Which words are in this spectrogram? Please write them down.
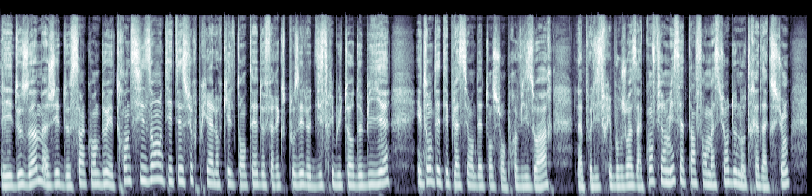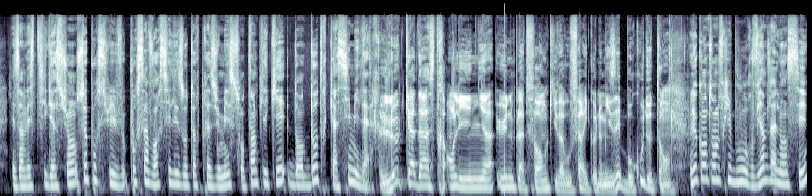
Les deux hommes âgés de 52 et 36 ans ont été surpris alors qu'ils tentaient de faire exploser le distributeur de billets. Ils ont été placés en détention provisoire. La police fribourgeoise a confirmé cette information de notre rédaction. Les investigations se poursuivent pour savoir si les auteurs présumés sont impliqués dans d'autres cas similaires. Le cadastre en ligne, une plateforme qui va vous faire économiser beaucoup de temps. Le canton de Fribourg vient de la lancer.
